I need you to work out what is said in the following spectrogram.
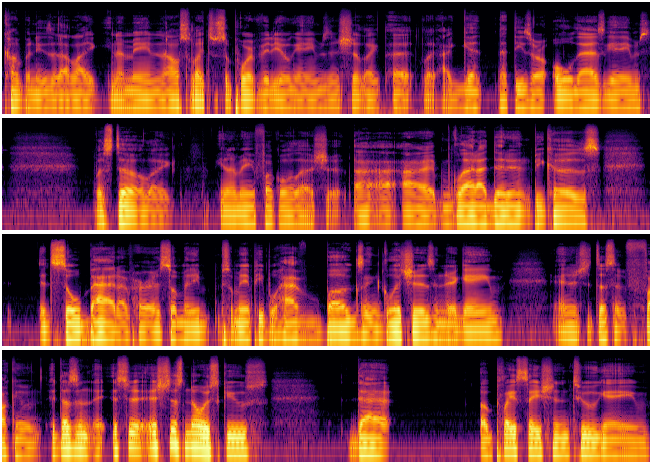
companies that I like, you know what I mean? And I also like to support video games and shit like that. Like, I get that these are old ass games, but still, like, you know what I mean? Fuck all that shit. I, I I'm glad I didn't because it's so bad. I've heard so many so many people have bugs and glitches in their game and it just doesn't fucking it doesn't it's just, it's just no excuse that a PlayStation 2 game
